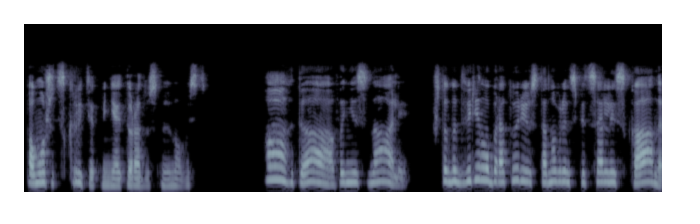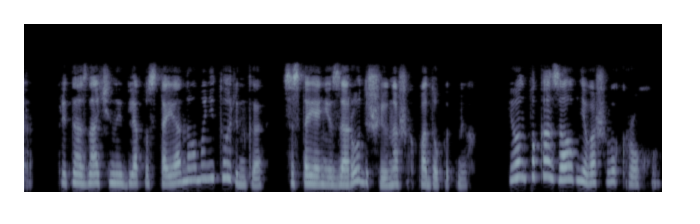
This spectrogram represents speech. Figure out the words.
поможет скрыть от меня эту радостную новость? Ах, да, вы не знали, что на двери лаборатории установлен специальный сканер, предназначенный для постоянного мониторинга состояния зародышей у наших подопытных. И он показал мне вашего кроху.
